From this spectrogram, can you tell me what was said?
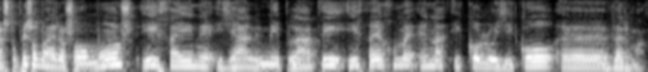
Στο πίσω μέρος όμως ή θα είναι γυάλινη η πλάτη ή θα έχουμε ένα οικολογικό ε, δέρμα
